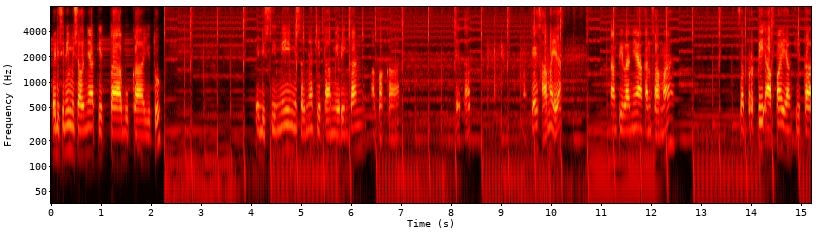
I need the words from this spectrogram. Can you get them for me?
Oke, di sini misalnya kita buka YouTube. Oke, di sini misalnya kita miringkan apakah setup. Oke, sama ya tampilannya akan sama seperti apa yang kita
